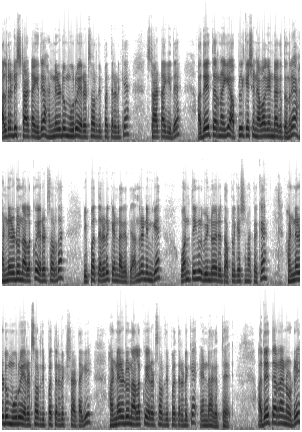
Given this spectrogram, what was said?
ಆಲ್ರೆಡಿ ಸ್ಟಾರ್ಟ್ ಆಗಿದೆ, ಹನ್ನೆರಡು, ಮೂರು, ಎರಡು ಸಾವಿರದ ಇಪ್ಪತ್ತೆರಡಕ್ಕೆ ಸ್ಟಾರ್ಟ್ ಆಗಿದೆ. ಅದೇ ಥರನಾಗಿ ಅಪ್ಲಿಕೇಶನ್ ಯಾವಾಗ ಎಂಡ್ ಆಗುತ್ತೆ ಅಂದರೆ ಹನ್ನೆರಡು, ನಾಲ್ಕು, ಎರಡು ಸಾವಿರದ ಇಪ್ಪತ್ತೆರಡಕ್ಕೆ ಎಂಡ್ ಆಗುತ್ತೆ. ಅಂದರೆ ನಿಮಗೆ ಒಂದು ತಿಂಗಳು ವಿಂಡೋ ಇರುತ್ತೆ ಅಪ್ಲಿಕೇಶನ್ ಹಾಕೋಕ್ಕೆ. ಹನ್ನೆರಡು, ಮೂರು, ಎರಡು ಸಾವಿರದ ಇಪ್ಪತ್ತೆರಡಕ್ಕೆ ಸ್ಟಾರ್ಟ್ ಆಗಿ, ಹನ್ನೆರಡು, ನಾಲ್ಕು, ಎರಡು ಸಾವಿರದ ಇಪ್ಪತ್ತೆರಡಕ್ಕೆ ಎಂಡ್ ಆಗುತ್ತೆ. ಅದೇ ಥರನ ನೋಡಿರಿ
